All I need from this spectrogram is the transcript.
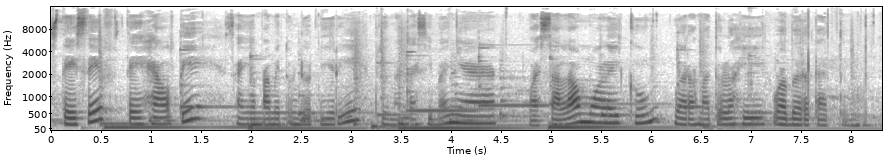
Stay safe, stay healthy. Saya pamit undur diri. Terima kasih banyak. Wassalamualaikum warahmatullahi wabarakatuh.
